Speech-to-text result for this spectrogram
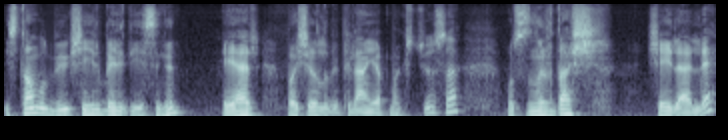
İstanbul Büyükşehir Belediyesi'nin eğer başarılı bir plan yapmak istiyorsa o sınırdaş şeylerle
